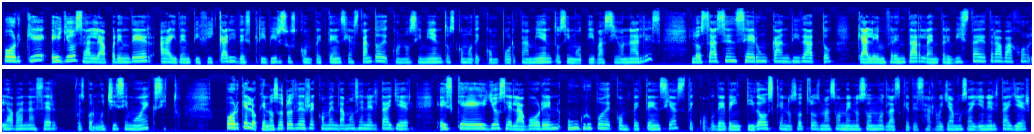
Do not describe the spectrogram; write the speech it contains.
porque ellos al aprender a identificar y describir sus competencias, tanto de conocimientos como de comportamientos y motivacionales, los hacen ser un candidato que al enfrentar la entrevista de trabajo la van a hacer pues con muchísimo éxito porque lo que nosotros les recomendamos en el taller es que ellos elaboren un grupo de competencias de, de 22 que nosotros más o menos somos las que desarrollamos ahí en el taller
